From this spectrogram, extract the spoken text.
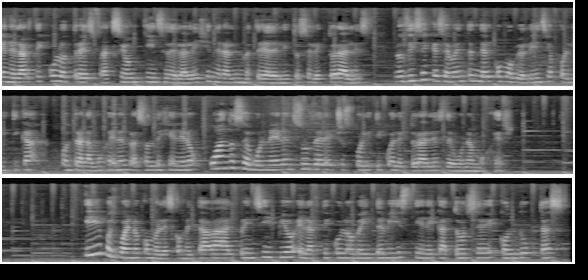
en el artículo 3, fracción 15 de la Ley General en materia de delitos electorales, nos dice que se va a entender como violencia política contra la mujer en razón de género cuando se vulneren sus derechos político-electorales de una mujer. Y pues bueno, como les comentaba al principio, el artículo 20 bis tiene 14 conductas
